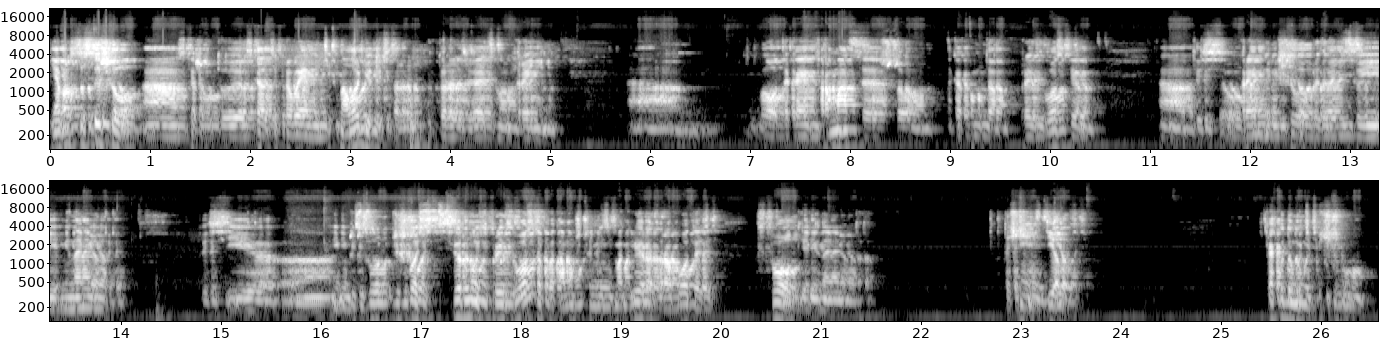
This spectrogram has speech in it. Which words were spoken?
Я просто слышал, а, скажем, вот вы рассказываете про военные технологии, которые, развиваются на Украине. А, Была такая информация, что на каком-то производстве, а, то есть Украина решила производить свои минометы. То есть и, им пришло- пришлось свернуть производство, потому что не смогли разработать ствол для миномета. Точнее, сделать. Как вы думаете, почему?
